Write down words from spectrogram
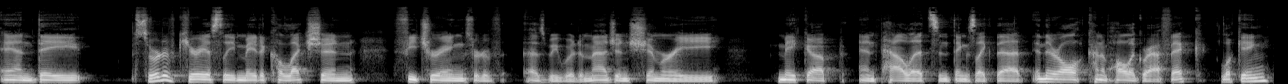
and they sort of curiously made a collection featuring sort of, as we would imagine, shimmery makeup and palettes and things like that. And they're all kind of holographic looking,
